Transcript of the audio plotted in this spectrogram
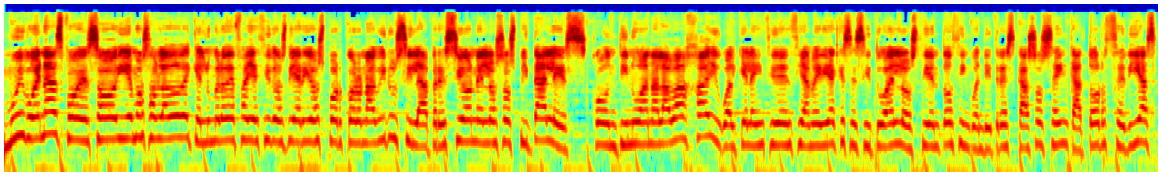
Muy buenas, pues hoy hemos hablado de que el número de fallecidos diarios por coronavirus y la presión en los hospitales continúan a la baja, igual que la incidencia media que se sitúa en los 153 casos en 14 días.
